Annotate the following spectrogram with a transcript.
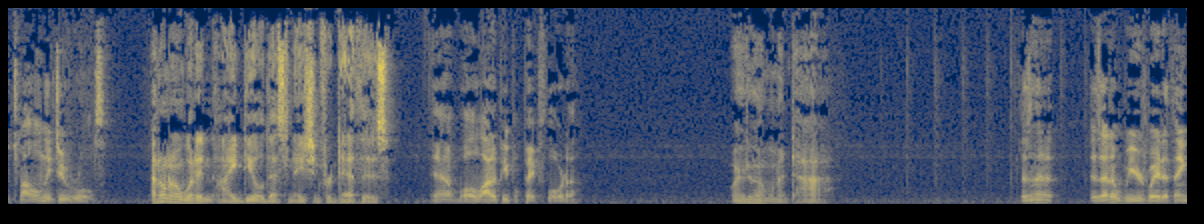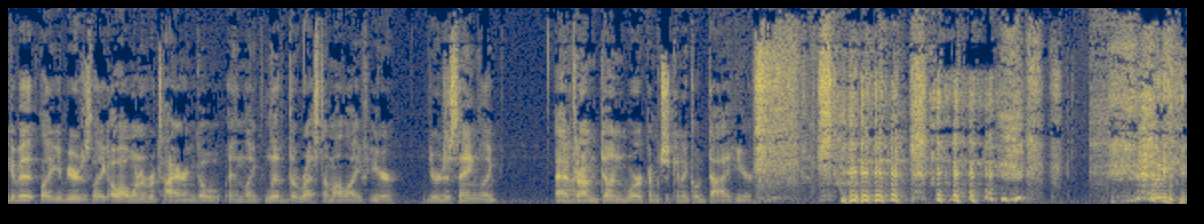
It's my only two rules. I don't know what an ideal destination for death is. Yeah, well, a lot of people pick Florida. Where do I want to die? Isn't that is that a weird way to think of it? Like if you're just like, oh, I want to retire and go and like live the rest of my life here. You're just saying like, after Die. I'm done work, I'm just gonna go die here. What are you,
